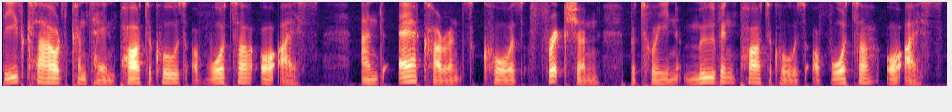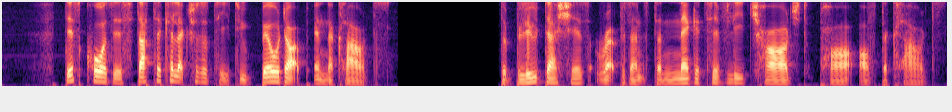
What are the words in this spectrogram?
These clouds contain particles of water or ice, and air currents cause friction between moving particles of water or ice. This causes static electricity to build up in the clouds. The blue dashes represents the negatively charged part of the clouds,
